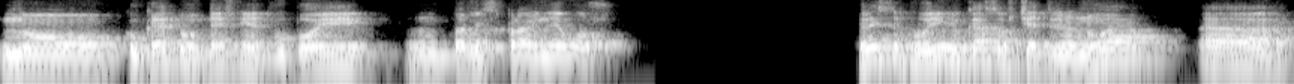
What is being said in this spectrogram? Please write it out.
Но конкретно от днешния двубой Бърни се справи не е лошо. Лестър победи Нюкасъл с 4 на 0.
